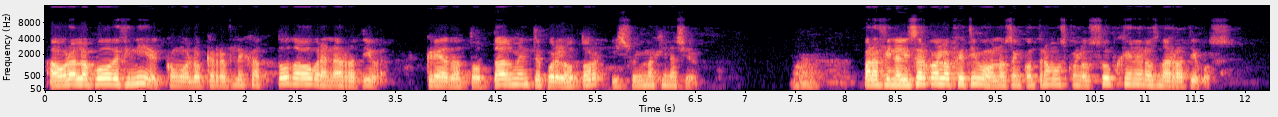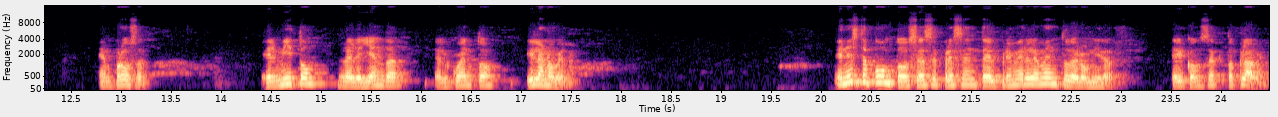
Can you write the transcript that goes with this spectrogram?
Ahora la puedo definir como lo que refleja toda obra narrativa creada totalmente por el autor y su imaginación. Para finalizar con el objetivo, nos encontramos con los subgéneros narrativos. En prosa, el mito, la leyenda, el cuento y la novela. En este punto se hace presente el primer elemento de la unidad, el concepto clave.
